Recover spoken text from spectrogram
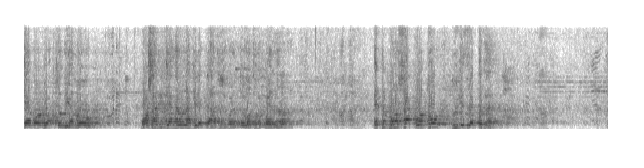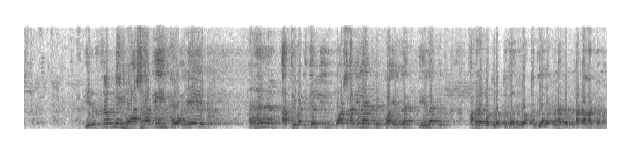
কেমন রক্ত দিয়া লোক? মশারি ট্যাঙাল না কিরা কিরা হাত উঁচু করেন তো, অথবা কয়েল ধরেন? একটা মশা কত দুই কেজি রক্ত খায়? এর জন্য মশারি, কয়েল হ্যাঁ আত্মীয় বাড়ি গেলি মশারি লাগবে, কয়েল লাগবে, এ লাগবে। আপনারা কত রক্ত দেওয়া রক্ত দেওয়া লাগবে না, কোনো টাকা লাগবে আমার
